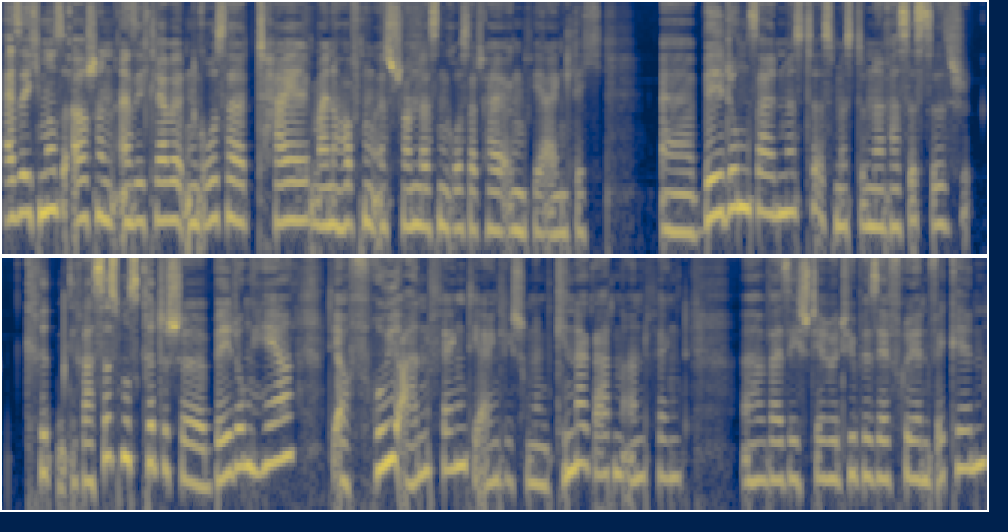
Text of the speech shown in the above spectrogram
Also ich muss auch schon, also ich glaube, ein großer Teil, meine Hoffnung ist schon, dass ein großer Teil irgendwie eigentlich äh, Bildung sein müsste. Es müsste eine rassistisch, rassismuskritische Bildung her, die auch früh anfängt, die eigentlich schon im Kindergarten anfängt, äh, weil sich Stereotype sehr früh entwickeln.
